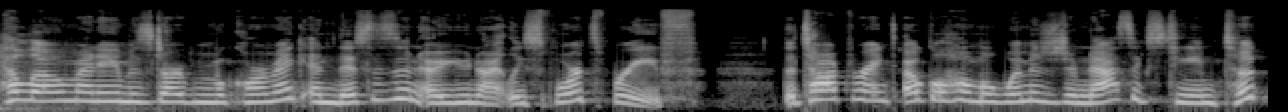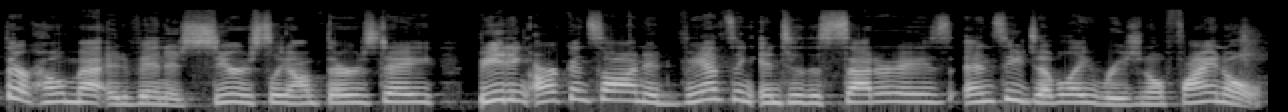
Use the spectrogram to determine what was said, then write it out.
Hello, my name is Darby McCormick, and this is an OU Nightly Sports Brief. The top-ranked Oklahoma women's gymnastics team took their home mat advantage seriously on Thursday, beating Arkansas and advancing into the Saturday's NCAA Regional Final.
